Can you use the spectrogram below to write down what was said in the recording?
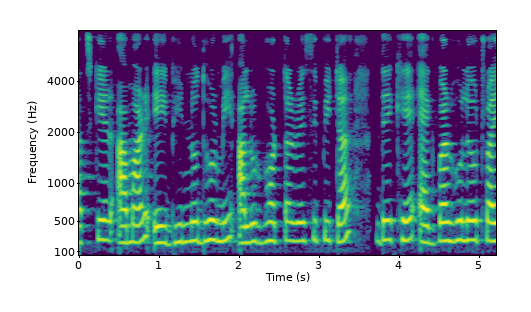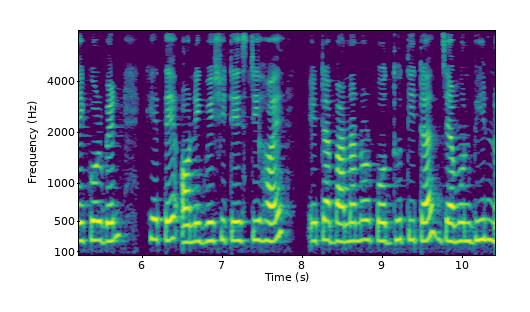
আজকের আমার এই ভিন্নধর্মী আলুর ভর্তার রেসিপিটা দেখে একবার হলেও ট্রাই করবেন। খেতে অনেক বেশি টেস্টি হয়। এটা বানানোর পদ্ধতিটা যেমন ভিন্ন,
